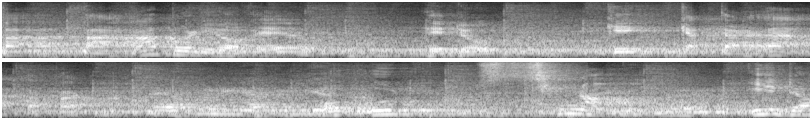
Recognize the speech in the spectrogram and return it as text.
pa- parapolioreo edo che catarata pagma. O u sinami ida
